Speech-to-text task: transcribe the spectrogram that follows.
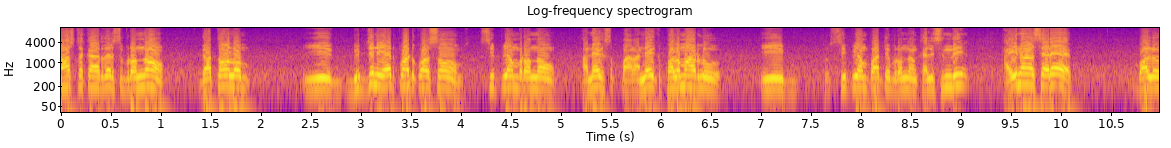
రాష్ట్ర కార్యదర్శి బృందం గతంలో ఈ బ్రిడ్జిని ఏర్పాటు కోసం సిపిఎం బృందం అనేక అనేక పలమార్లు ఈ సిపిఎం పార్టీ బృందం కలిసింది. అయినా సరే వాళ్ళు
